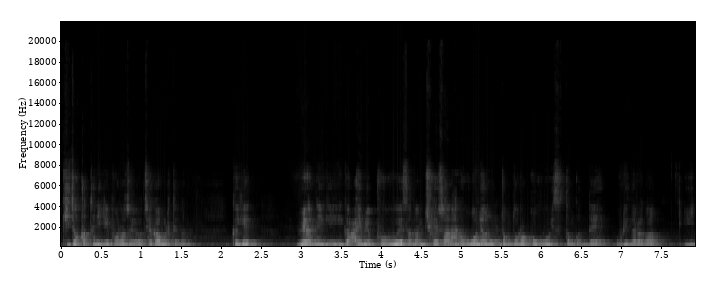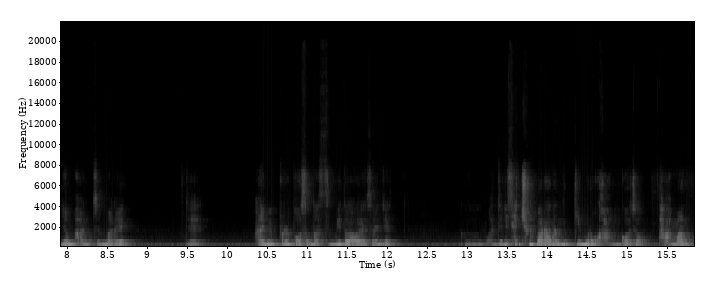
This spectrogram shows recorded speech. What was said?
기적 같은 일이 벌어져요. 제가 볼 때는 그게 외환위기, 그러니까 IMF에서는 최소한 한 5년 정도를 보고 있었던 건데 우리나라가 2년 반쯤 만에 이제 IMF를 벗어났습니다 해서 이제 그 완전히 새 출발하는 느낌으로 간 거죠. 다만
